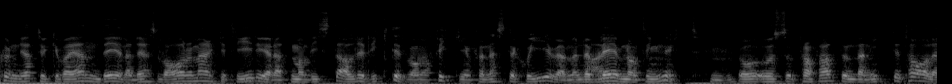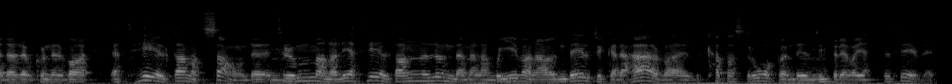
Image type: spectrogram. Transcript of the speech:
kunde jag tycka var en del av deras varumärke tidigare. Att man visste aldrig riktigt vad man fick inför nästa skiva men det Nej. blev någonting nytt. Mm. Och, och så, framförallt under 90-talet där det kunde vara ett helt annat sound. Det, Mm. Trummarna lät helt annorlunda mellan Mm. skivorna och en del tycker det här var katastrof och en del Mm. tyckte det var jättetrevligt.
